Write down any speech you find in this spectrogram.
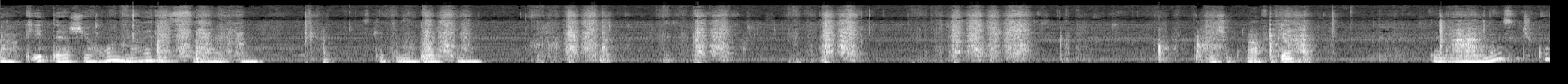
Так, і теж його нарізаю з такими дольками. Щоб навпіл Даємо мисочку.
